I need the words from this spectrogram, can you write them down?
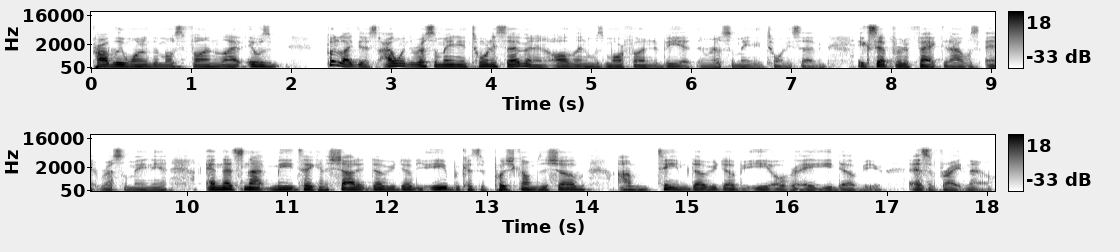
probably one of the most fun live. It was put it like this: I went to WrestleMania 27, and All In was more fun to be at than WrestleMania 27, except for the fact that I was at WrestleMania, and that's not me taking a shot at WWE because if push comes to shove, I'm Team WWE over AEW as of right now.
